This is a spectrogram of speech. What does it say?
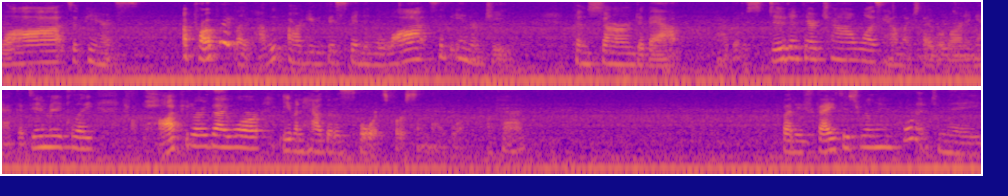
lots of parents, appropriately, I would argue with this, spending lots of energy concerned about how good a student their child was, how much they were learning academically, how popular they were, even how good a sports person they were. Okay? But if faith is really important to me,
